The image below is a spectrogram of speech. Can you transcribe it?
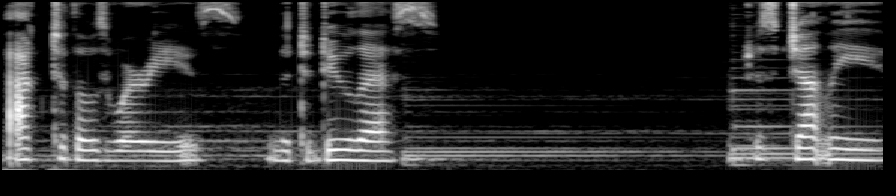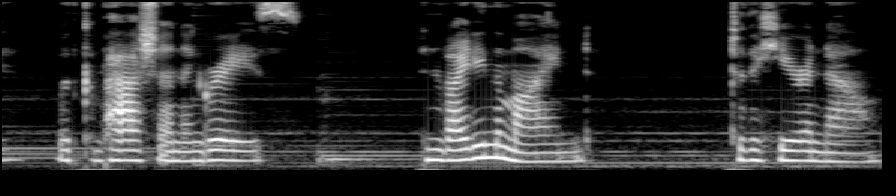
back to those worries, the to do list, just gently, with compassion and grace, inviting the mind to the here and now.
